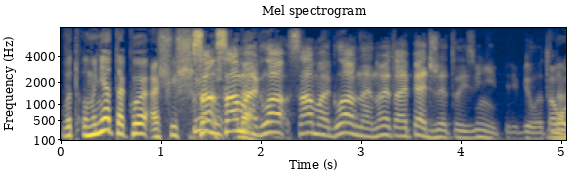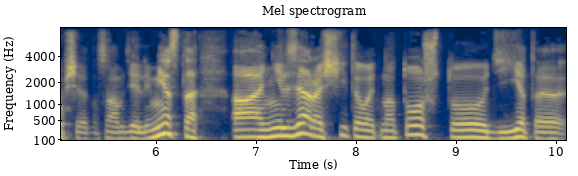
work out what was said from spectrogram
Вот у меня такое ощущение... Самое, да. гла... Самое главное, но это опять же, это, извини, перебил, это да. общее на самом деле место. А нельзя рассчитывать на то, что диета,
